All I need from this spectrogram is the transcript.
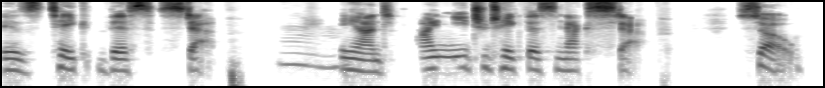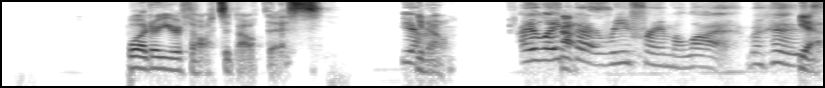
is take this step. Mm. And I need to take this next step. So, what are your thoughts about this? Yeah. You know, I like Yes. that reframe a lot because yeah,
